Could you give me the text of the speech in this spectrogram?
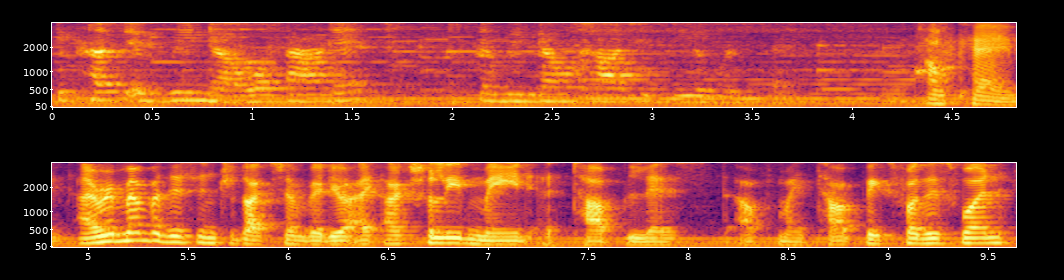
Because if we know about it, then we know how to deal with it. Okay, I remember this introduction video. I actually made a top list of my topics for this one.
